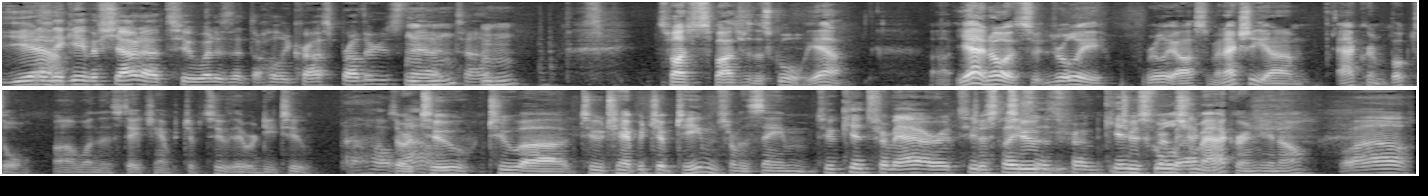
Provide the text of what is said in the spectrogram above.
Yeah, And they gave a shout out to, what is it, the Holy Cross Brothers? That, Mhm, um, sponsor, sponsor the school. Yeah, uh, yeah. No, it's really really awesome. And actually, um, Akron Buchtel uh, won the state championship too. They were D two. Oh, so wow. two two uh, two championship teams from the same Two kids from, or two just places two from kids two schools from Akron. Akron. You know, Wow.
